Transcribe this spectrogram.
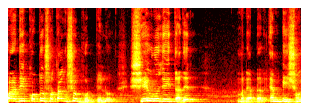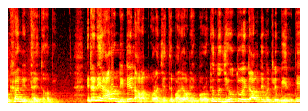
পার্টি কত শতাংশ ভোট পেল, সেই অনুযায়ী তাদের মানে আপনার এমপি সংখ্যা নির্ধারিত হবে। এটা নিয়ে আরও ডিটেল আলাপ করা যেতে পারে অনেক বড়, কিন্তু যেহেতু এটা আলটিমেটলি বিএনপি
